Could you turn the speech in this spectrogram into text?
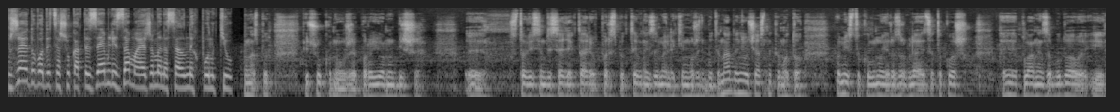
вже доводиться шукати землі за межами населених пунктів. У нас під- підшукано вже по району більше е, 180 гектарів перспективних земель, які можуть бути надані учасникам. АТО. по місту Коломиї розробляються також е, плани забудови і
